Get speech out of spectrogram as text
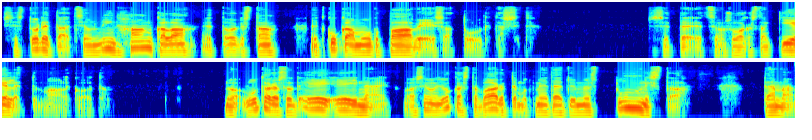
siis todetaan, että se on niin hankala, että oikeastaan että kukaan muu kuin Paavi ei saa tulkita sitä. Siis että, että se on suorastaan kielletty maalikoilta. No Luther että ei, ei näin, vaan se on jokaista varten, mutta meidän täytyy myös tunnistaa tämä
